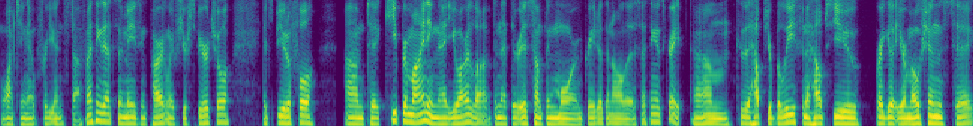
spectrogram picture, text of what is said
watching out for you and stuff. And I think that's an amazing part. If you're spiritual, it's beautiful um, to keep reminding that you are loved and that there is something more greater than all this. I think it's great because um, it helps your belief and it helps you regulate your emotions to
